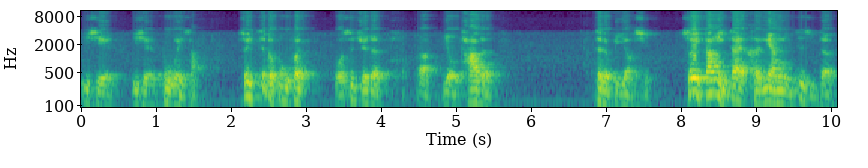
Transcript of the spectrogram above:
一些一些部位上，所以这个部分我是觉得呃有它的这个必要性。所以当你在衡量你自己的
